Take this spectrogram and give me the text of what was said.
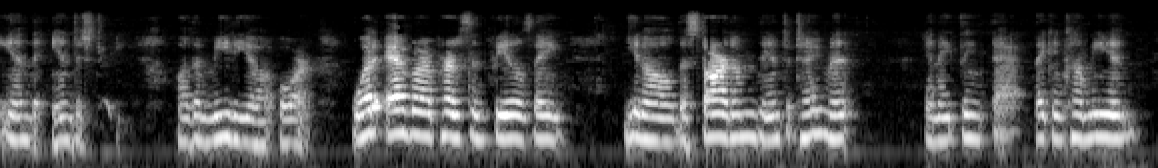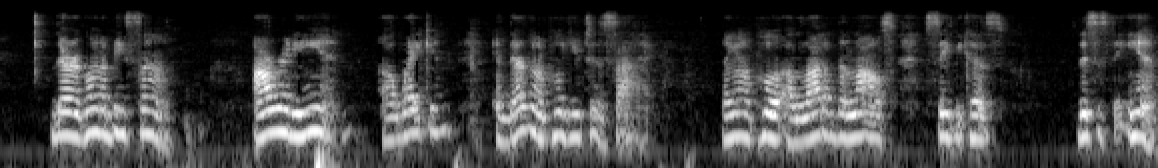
in the industry or the media or whatever a person feels they, you know, the stardom, the entertainment, and they think that they can come in. There are going to be some already in, awakened, and they're going to pull you to the side. They're going to pull a lot of the loss. See, because this is the end.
